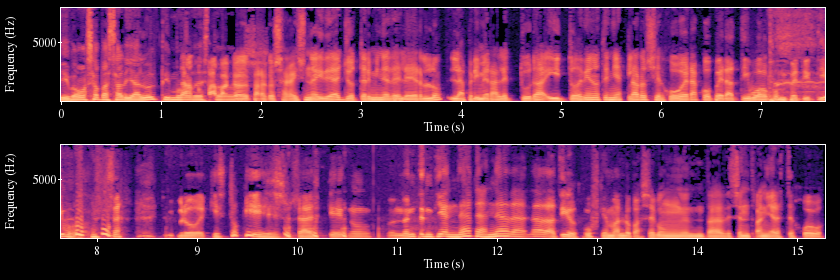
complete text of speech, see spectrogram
Y vamos a pasar ya al último de estos... para, que, os hagáis una idea, yo terminé de leerlo, la primera lectura, y todavía no tenía claro si el juego era cooperativo o competitivo. pero ¿esto qué es? O sea, es que no, no entendía nada, nada, nada, tío. Uf, qué mal lo pasé con desentrañar este juego.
